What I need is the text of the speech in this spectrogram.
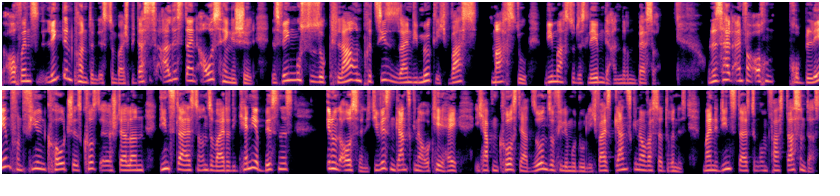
auch wenn es LinkedIn-Content ist zum Beispiel, das ist alles dein Aushängeschild. Deswegen musst du so klar und präzise sein wie möglich. Was machst du? Wie machst du das Leben der anderen besser? Und das ist halt einfach auch ein Problem von vielen Coaches, Kurserstellern, Dienstleistern und so weiter. Die kennen ihr Business in- und auswendig. Die wissen ganz genau, okay, hey, ich habe einen Kurs, der hat so und so viele Module. Ich weiß ganz genau, was da drin ist. Meine Dienstleistung umfasst das und das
